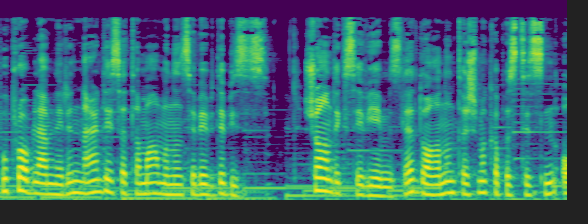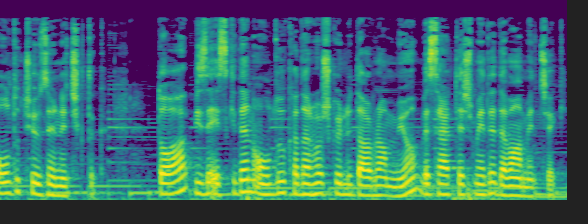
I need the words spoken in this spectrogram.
Bu problemlerin neredeyse tamamının sebebi de biziz. Şu andaki seviyemizle doğanın taşıma kapasitesinin oldukça üzerine çıktık. Doğa bize eskiden olduğu kadar hoşgörülü davranmıyor ve sertleşmeye de devam edecek.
